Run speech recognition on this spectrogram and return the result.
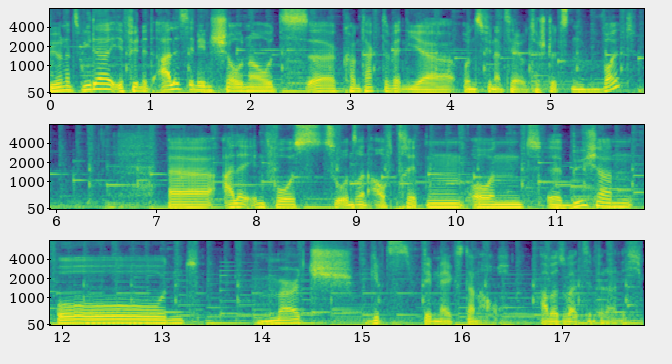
wir hören uns wieder. Ihr findet alles in den Show Notes, äh, Kontakte, wenn ihr uns finanziell unterstützen wollt. Äh, alle Infos zu unseren Auftritten und äh, Büchern und Merch gibt es demnächst dann auch. Aber soweit sind wir da nicht.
